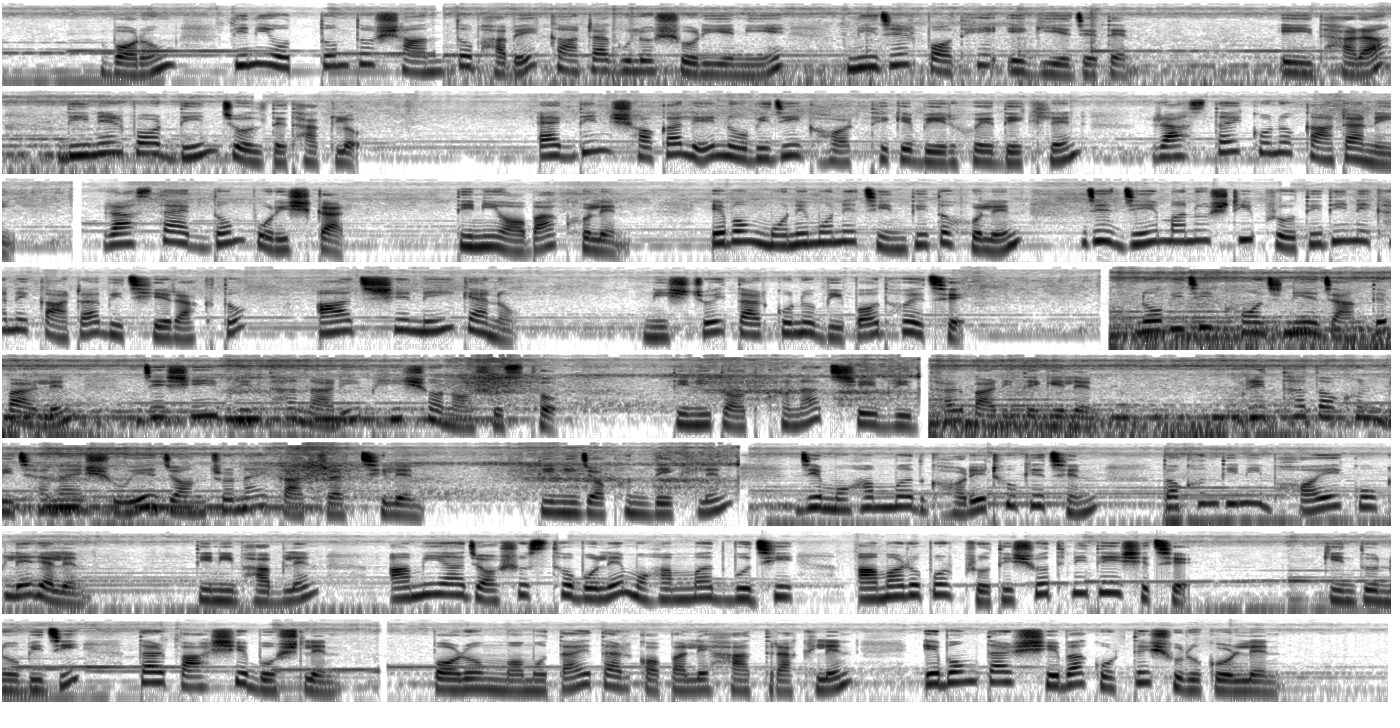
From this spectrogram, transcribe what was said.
বরং তিনি অত্যন্ত শান্তভাবে কাঁটাগুলো সরিয়ে নিয়ে নিজের পথে এগিয়ে যেতেন। এই ধারা দিনের পর দিন চলতে থাকল। একদিন সকালে নবীজি ঘর থেকে বের হয়ে দেখলেন, রাস্তায় কোনো কাঁটা নেই, রাস্তা একদম পরিষ্কার। তিনি অবাক হলেন। এবং মনে মনে চিন্তিত হলেন যে যে মানুষটি প্রতিদিন এখানে কাঁটা বিছিয়ে রাখত, আজ সে নেই কেন? নিশ্চয়ই তার কোনো বিপদ হয়েছে। নবীজি খোঁজ নিয়ে জানতে পারলেন যে সেই বৃদ্ধা নারী ভীষণ অসুস্থ। তিনি তৎক্ষণাৎ সেই বৃদ্ধার বাড়িতে গেলেন। বৃদ্ধা তখন বিছানায় শুয়ে যন্ত্রণায় কাতরাচ্ছিলেন। তিনি যখন দেখলেন যে মোহাম্মদ ঘরে ঢুকেছেন, তখন তিনি ভয়ে কোকলে গেলেন। তিনি ভাবলেন আমি আজ অসুস্থ বলে মোহাম্মদ বুঝি আমার ওপর প্রতিশোধ নিতে এসেছে। কিন্তু নবীজি তার পাশে বসলেন, পরম মমতায় তার কপালে হাত রাখলেন এবং তার সেবা করতে শুরু করলেন।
